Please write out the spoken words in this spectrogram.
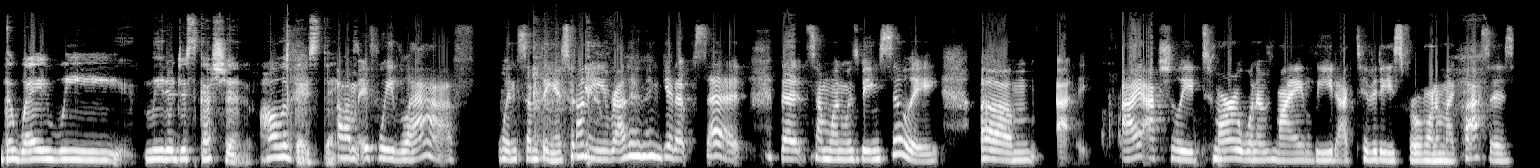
the way we lead a discussion, all of those things. Um, if we laugh when something is funny rather than get upset that someone was being silly. Um, I, I actually, tomorrow, one of my lead activities for one of my classes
